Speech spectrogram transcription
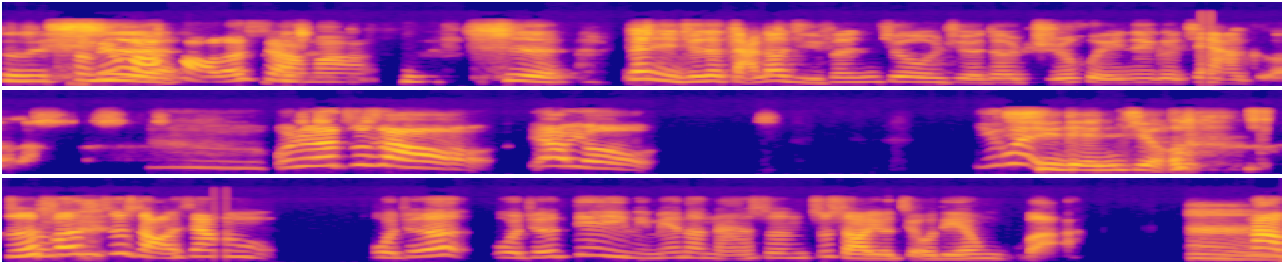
肯定往好了想嘛。是，那你觉得达到几分就觉得值回那个价格了？我觉得至少要有，因为七点九十分至少像，我觉得我觉得电影里面的男生至少有九点五吧。嗯，那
